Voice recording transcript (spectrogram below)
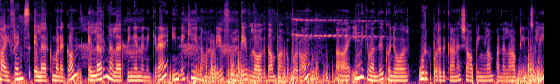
ஹாய் ஃப்ரெண்ட்ஸ் எல்லாருக்கும் வணக்கம். எல்லோரும் நல்லா இருப்பீங்கன்னு நினைக்கிறேன். இன்றைக்கி நம்மளுடைய ஃபுல் டே வ்ளாக் தான் பார்க்க போகிறோம் இன்றைக்கி வந்து கொஞ்சம் ஊருக்கு போகிறதுக்கான ஷாப்பிங்லாம் பண்ணலாம் அப்படின்னு சொல்லி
